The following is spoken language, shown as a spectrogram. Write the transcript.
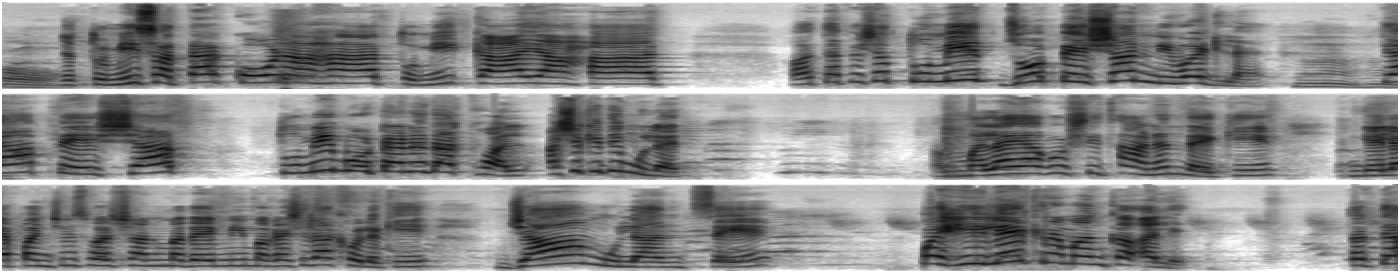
हो म्हणजे तुम्ही स्वतः कोण आहात तुम्ही काय आहात अ, त्यापेक्षा तुम्ही जो पेशा निवडलाय हम्म, हम्म. त्या पेशात तुम्ही बोटाने दाखवाल अशी किती मुलं आहेत मला या गोष्टीचा आनंद आहे की गेल्या पंचवीस वर्षांमध्ये मी मगाशी दाखवलं की ज्या मुलांचे पहिले क्रमांक आले तर त्या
